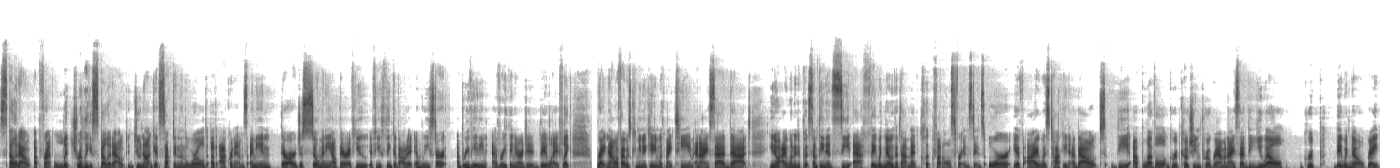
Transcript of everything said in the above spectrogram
Spell it out up front, literally spell it out. Do not get sucked into the world of acronyms. I mean, there are just so many out there if you if you think about it and we start abbreviating everything in our day-to-day life. Like right now if I was communicating with my team and I said that, you know, I wanted to put something in CF, they would know that that meant ClickFunnels for instance. Or if I was talking about the up level group coaching program and I said the UL group they would know, right?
